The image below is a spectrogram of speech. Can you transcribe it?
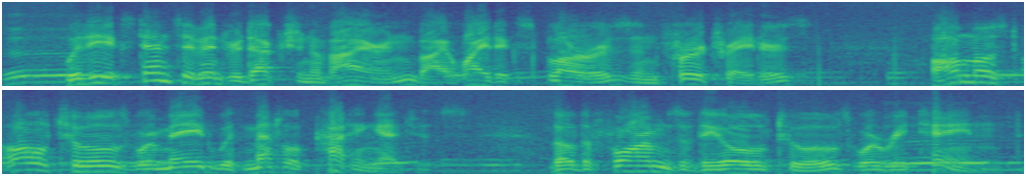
With the extensive introduction of iron by white explorers and fur traders, almost all tools were made with metal cutting edges, though the forms of the old tools were retained.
